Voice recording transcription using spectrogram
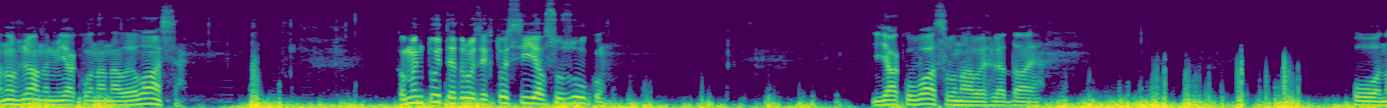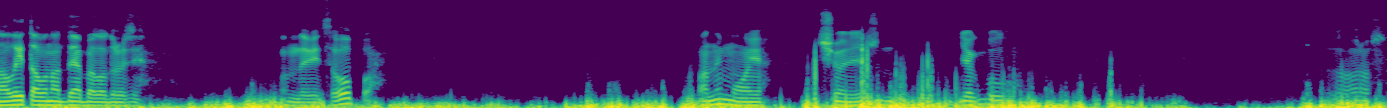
А ну глянемо, як вона налилася. Коментуйте, друзі, хто сіяв Сузуку. Як у вас вона виглядає. О, налита вона дебело, друзі. Вон дивіться, опа. А немає. А що, я ж як було? Зараз.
